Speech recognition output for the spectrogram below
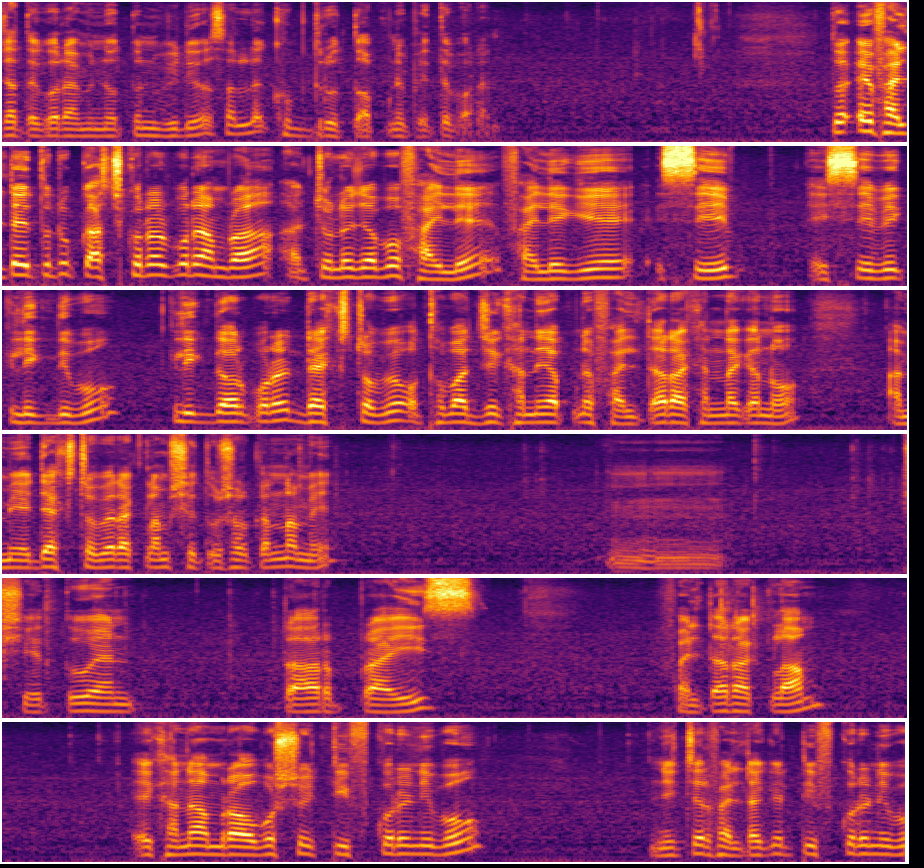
যাতে করে আমি নতুন ভিডিও ছাড়লে খুব দ্রুত আপনি পেতে পারেন। তো এই ফাইলটা এতটুকু কাজ করার পরে আমরা চলে যাব ফাইলে ফাইলে গিয়ে সেভ এই সেভে ক্লিক দিব। ক্লিক দেওয়ার পরে ডেস্কটপে অথবা যেখানে আপনি ফাইলটা রাখেন না কেন আমি এই ডেস্কটপে রাখলাম সেতু সরকার নামে। সেতু এন্টারপ্রাইজ ফাইলটা রাখলাম। এখানে আমরা অবশ্যই টিপ করে নিব। নিচের ফাইলটাকে টিপ করে নিব।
